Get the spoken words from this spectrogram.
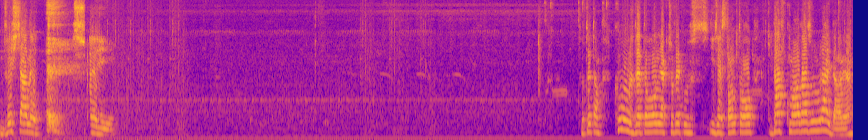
Dwie ściany, trzy i... To ty tam, kurde, to on jak człowieku s- idzie stąd, to dawku ma od razu rajda, nie?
